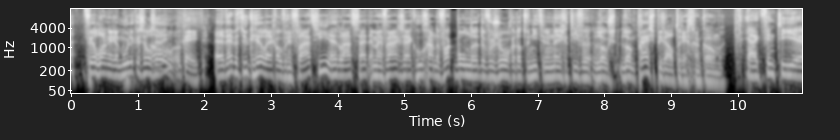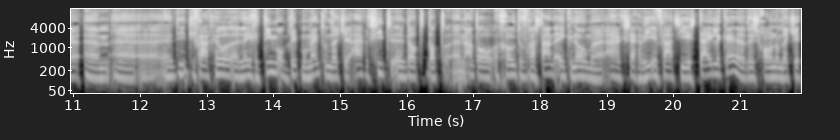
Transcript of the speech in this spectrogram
veel langer en moeilijker zal zijn. Oh, oké. Uh, we hebben het natuurlijk heel erg over inflatie de laatste tijd. En mijn vraag is eigenlijk: hoe gaan de vakbonden ervoor zorgen dat we niet in een negatieve loonprijsspiraal terecht gaan komen? Ja, ik vind die, uh, uh, die, die vraag heel legitiem op dit moment. Omdat je eigenlijk ziet dat, dat een aantal grote vooraanstaande economen eigenlijk zeggen: die inflatie is tijdelijk. Hè. Dat is gewoon omdat je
